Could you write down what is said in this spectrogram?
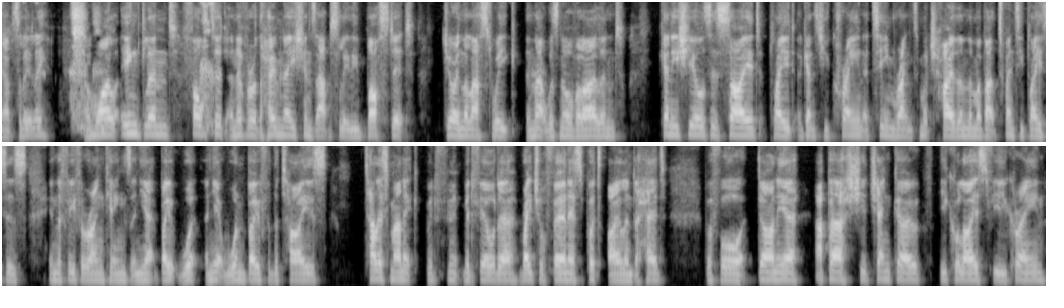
Absolutely. And while England faltered, another of the home nations absolutely bossed it during the last week, and that was Northern Ireland. Kenny Shiels' side played against Ukraine, a team ranked much higher than them, about 20 places in the FIFA rankings, and yet both and yet won both of the ties. Talismanic midf- midfielder Rachel Furness put Ireland ahead before Dania Apashchenko equalised for Ukraine.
